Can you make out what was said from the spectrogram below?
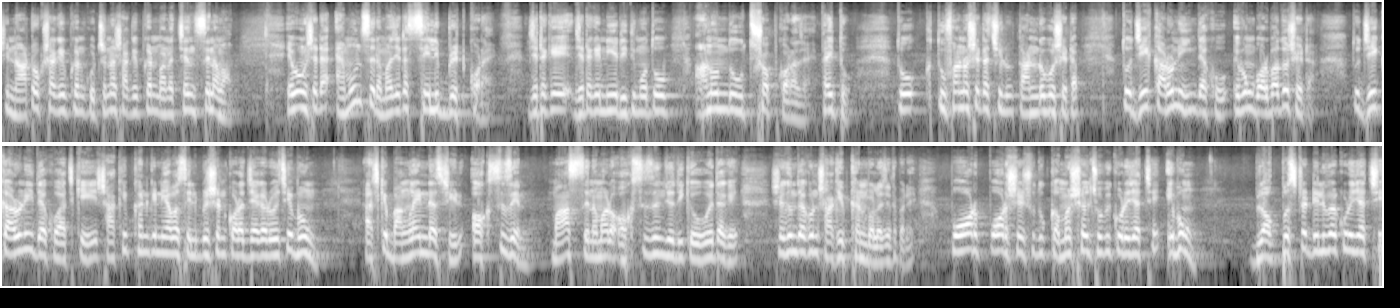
সেই নাটক শাকিব খান করছে না শাকিব খান বানাচ্ছেন সিনেমা। এবং সেটা এমন সিনেমা যেটা সেলিব্রেট করায়, যেটাকে যেটাকে নিয়ে রীতিমতো আনন্দ উৎসব করা যায়, তাই তো? তো তুফানও সেটা ছিল, তাণ্ডবও সেটা। তো যে কারণেই দেখো, এবং বরবাদও সেটা। তো যে কারণেই দেখো আজকে শাকিব খানকে নিয়ে আবার সেলিব্রেশন করার জায়গা রয়েছে এবং আজকে বাংলা ইন্ডাস্ট্রির অক্সিজেন, মাস সিনেমার অক্সিজেন যদি কেউ হয়ে থাকে, সে কিন্তু এখন শাকিব খান বলা যেতে পারে। পর পর সে শুধু কমার্শিয়াল ছবি করে যাচ্ছে এবং ব্লকবাস্টার ডেলিভার করে যাচ্ছে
